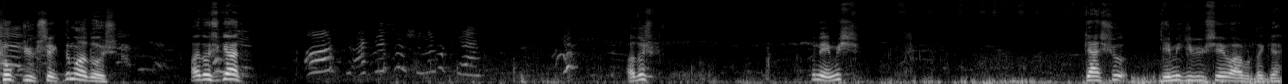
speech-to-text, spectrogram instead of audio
Çok yüksek değil mi Adoş? Adoş gel. Aa şu- arkadaşlar şuna bakın. Adoş. Bu neymiş? Gel şu gemi gibi bir şey var burada gel.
